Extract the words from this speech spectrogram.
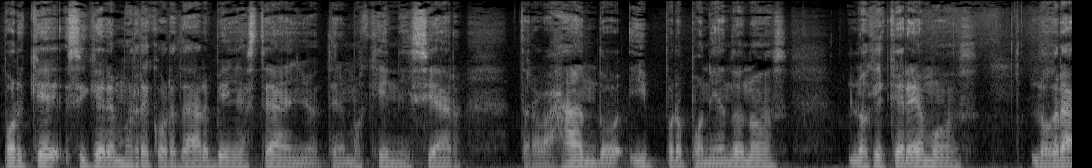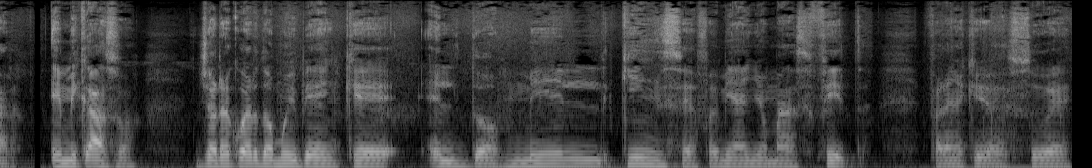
porque si queremos recordar bien este año, tenemos que iniciar trabajando y proponiéndonos lo que queremos lograr. En mi caso, yo recuerdo muy bien que el 2015 fue mi año más fit. Fue el año que yo estuve,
